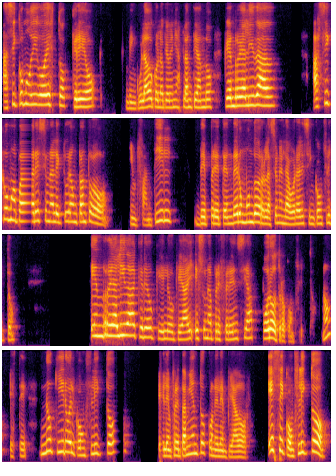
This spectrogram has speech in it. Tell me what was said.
así como digo esto, creo, vinculado con lo que venías planteando, que en realidad, así como aparece una lectura un tanto infantil de pretender un mundo de relaciones laborales sin conflicto, en realidad creo que lo que hay es una preferencia por otro conflicto. ¿no? Este, no quiero el conflicto, el enfrentamiento con el empleador. Ese conflicto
